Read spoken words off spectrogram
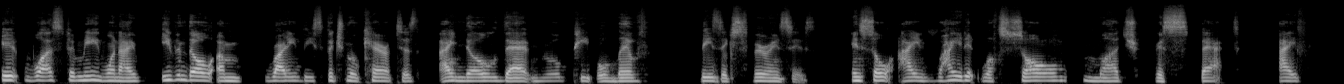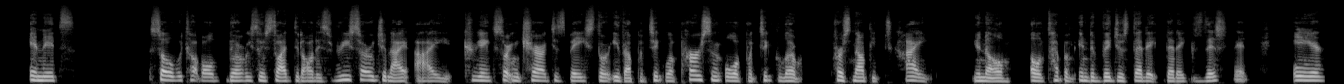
it was to me when I, even though I'm writing these fictional characters, I know that real people live these experiences. And so I write it with so much respect. I, and it's, so we talk about the research. So I did all this research and I, I create certain characters based on either a particular person or a particular personality type, you know, or type of individuals that it, that existed. And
